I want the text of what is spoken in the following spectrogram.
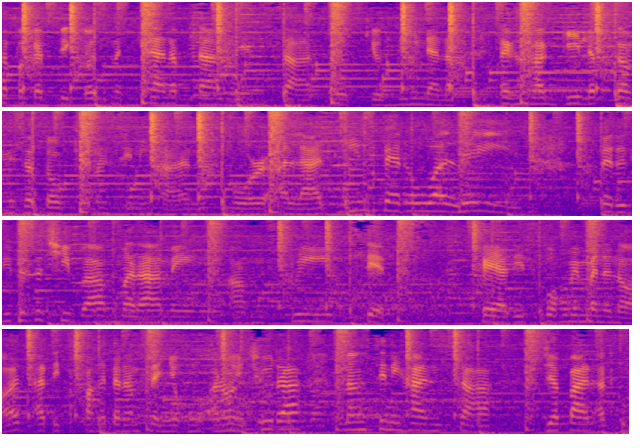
sapagkat because naghinanap namin sa Tokyo, hindi hinanap, nagkakagilap kami sa Tokyo ng sinihan for Aladdin pero wala. Pero dito sa Chiba, maraming um, free seats. Kaya dito po kami manonood at ipapakita namin sa inyo kung ano itsura ng sinihan sa Japan at kung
